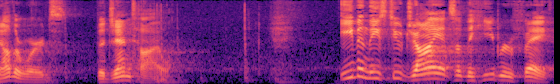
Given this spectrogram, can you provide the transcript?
other words, the Gentile. Even these two giants of the Hebrew faith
